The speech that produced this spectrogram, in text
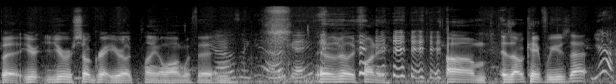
But you're you were so great. You're like playing along with it. Yeah, I was like, yeah, okay. it was really funny. um, is that okay if we use that? Yeah,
